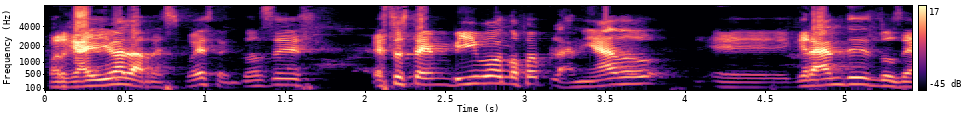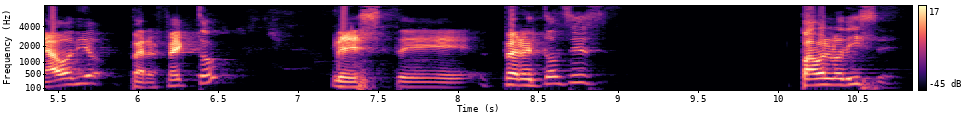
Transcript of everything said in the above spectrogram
Porque ahí iba la respuesta. Entonces, esto está en vivo, no fue planeado, eh, grandes los de audio, perfecto. Este, pero entonces, Pablo dice,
